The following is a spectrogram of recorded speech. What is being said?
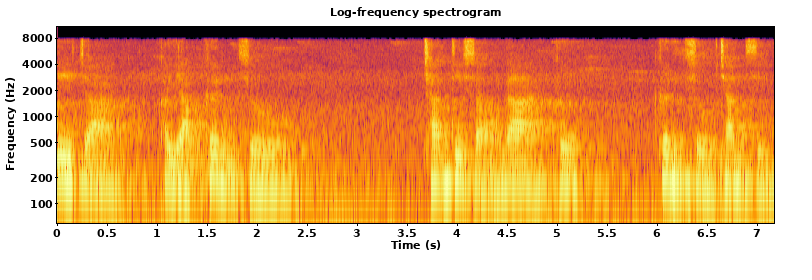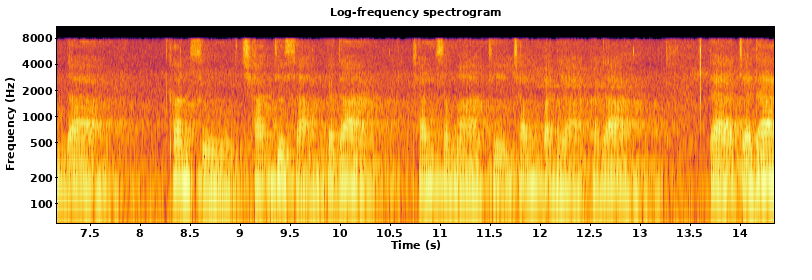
ที่จะขยับขึ้นสู่ ชั้นที่สองได้คือขึ้นสู่ชั้นศีลได้ ขั้นสู่ชั้นที่สามก็ได้ ชั้นสมาธิชั้นปัญญาก็ได้ แต่จะได้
